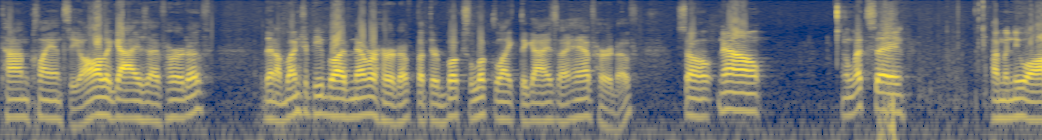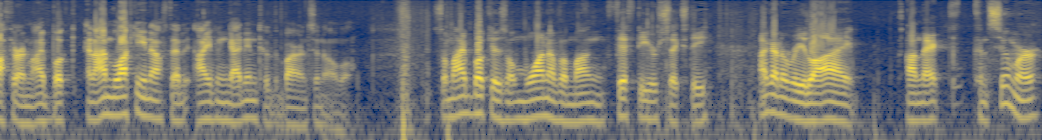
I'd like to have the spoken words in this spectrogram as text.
Tom Clancy, all the guys I've heard of, then a bunch of people I've never heard of, but their books look like the guys I have heard of. So now, let's say I'm a new author and my book, and I'm lucky enough that I even got into the Barnes and Noble. So my book is one of among 50 or 60. I got to rely on that consumer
